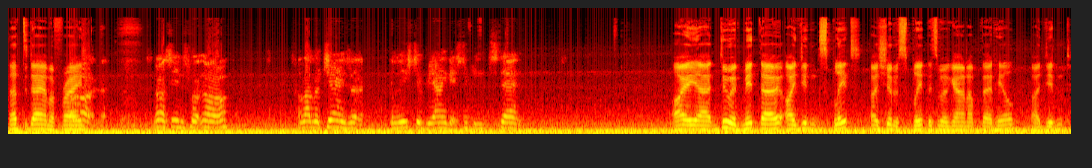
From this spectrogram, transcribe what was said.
Not today, I'm afraid. No, no, seems but no. I'll have a change that these two behind get stuck instead. I uh, do admit, though, I didn't split. I should have split as we were going up that hill. I didn't.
